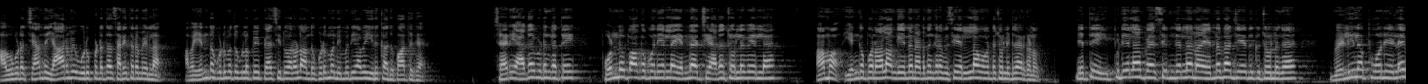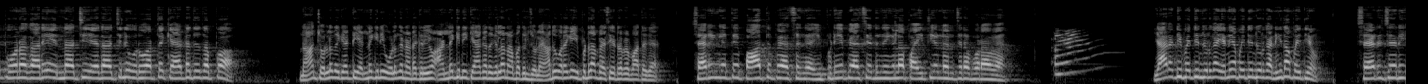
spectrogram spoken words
அவங்க கூட சேர்ந்த யாருமே உருப்பட்டதா சரித்திரமே இல்ல. அவ எந்த குடும்பத்துக்குள்ள போய் பேசிட்டு வரலாம் அந்த குடும்பம் நிம்மதியாவே இருக்காது பாத்துக்க. சரி அதை விடுங்கத்தே பொண்ணு பார்க்க போனீங்கல்ல என்னாச்சு? அதை சொல்லவே இல்ல. ஆமா எங்க போனாலும் அங்க என்ன நடந்துங்கிற விஷயம் எல்லாம் உங்கள்கிட்ட சொல்லிட்டு இருக்கணும். எத்தே இப்படியெல்லாம் பேசியிருந்தேன் நான் என்னதான் செய்யறதுக்கு சொல்லுங்க வெளியில போனீங்களே போன காரியம் என்னாச்சு ஏதாச்சுன்னு ஒரு வார்த்தை கேட்டது தப்பா? நான் சொல்லதை கேட்டு என்னைக்கு நீ ஒழுங்கு நடக்கிறியோ அன்னைக்கு நீ கேட்கறதுக்கெல்லாம் நான் பதில் சொல்லேன் அது வரைக்கும் இப்படி தான் பேசிட்டு இருப்பேன் பாத்துக்க. சரிங்கத்தே பார்த்து பேசுங்க. இப்படியே பேசிட்டு இருந்தீங்களா? பைத்தியம் நினைச்சிட போறாவ. யாரடி பைத்தியம் சொல்லுங்க என்னைய பைத்தியம் சொல்லுங்க நீ தான் பைத்தியம். சரி சரி.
